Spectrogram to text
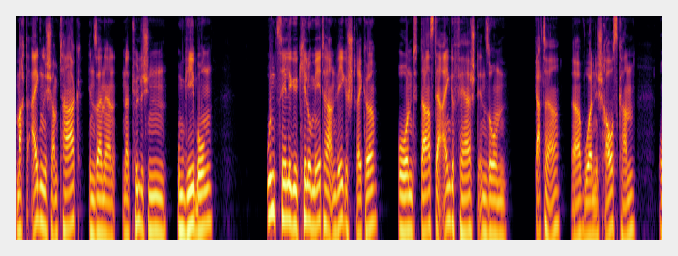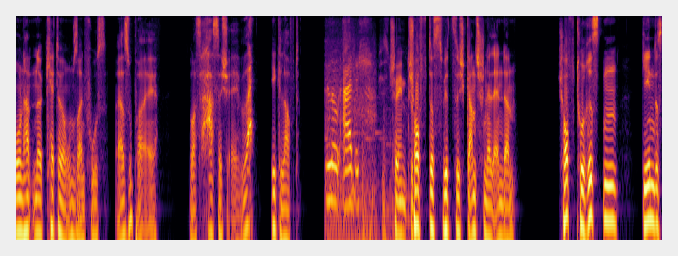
macht eigentlich am Tag in seiner natürlichen Umgebung unzählige Kilometer an Wegestrecke und da ist der eingefärscht in so ein Gatter, ja, wo er nicht raus kann und hat eine Kette um seinen Fuß. Ja, super, ey. Was hasse ich, ey. Bäh, ekelhaft. Ich hoffe, das wird sich ganz schnell ändern. Ich hoffe, Touristen gehen, das,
